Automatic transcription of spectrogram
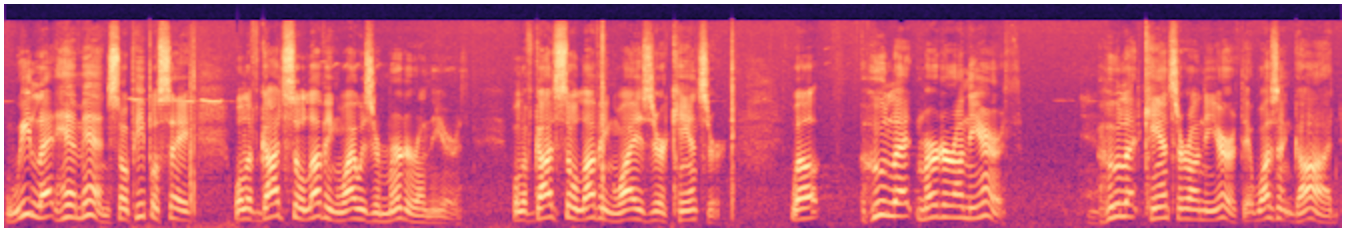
we let him in. So people say, well, if God's so loving, why was there murder on the earth? Well, if God's so loving, why is there cancer? Well, who let murder on the earth? Who let cancer on the earth? It wasn't God,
